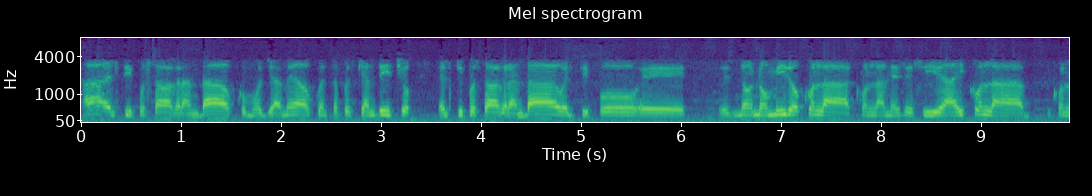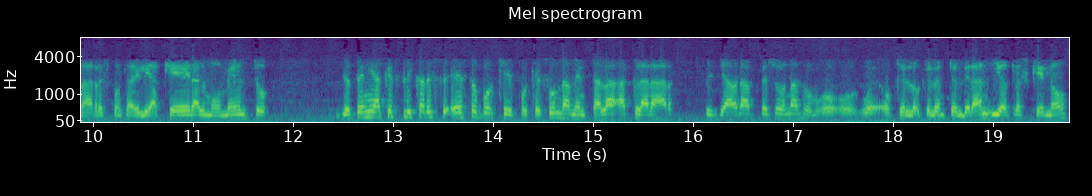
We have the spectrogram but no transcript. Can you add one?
ah, el tipo estaba agrandado, como ya me he dado cuenta pues que han dicho, el tipo estaba agrandado, el tipo eh, no, no miró con la, con la necesidad y con la, con la responsabilidad que era el momento. Yo tenía que explicar es- esto porque, porque es fundamental aclarar, pues ya habrá personas o, o- que, lo, que lo entenderán y otras que no,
